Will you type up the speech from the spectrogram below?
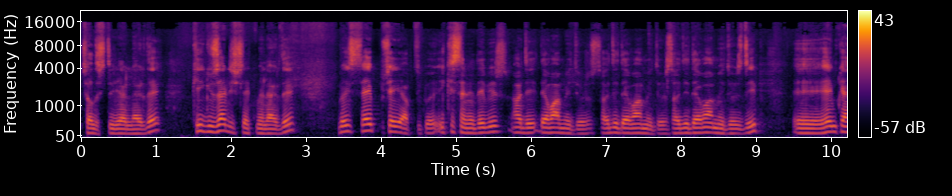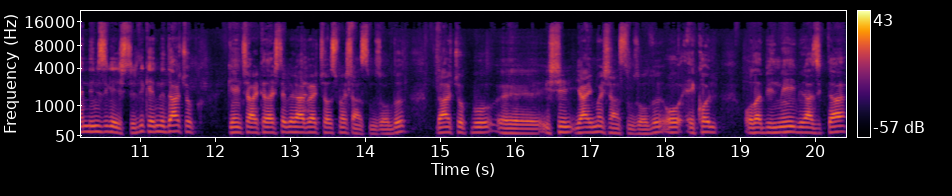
çalıştığı yerlerde. Ki güzel işletmelerde. Biz hep şey yaptık böyle iki senede bir hadi devam ediyoruz, hadi devam ediyoruz, hadi devam ediyoruz deyip e, hem kendimizi geliştirdik hem de daha çok genç arkadaşla beraber çalışma şansımız oldu. Daha çok bu e, işi yayma şansımız oldu. O ekol olabilmeyi birazcık daha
